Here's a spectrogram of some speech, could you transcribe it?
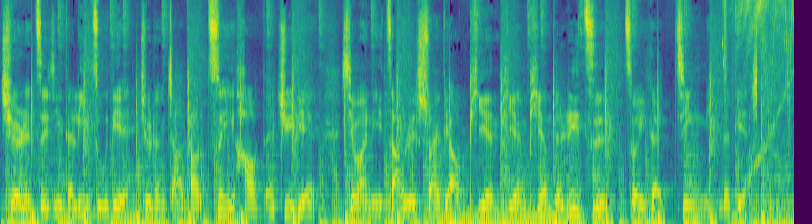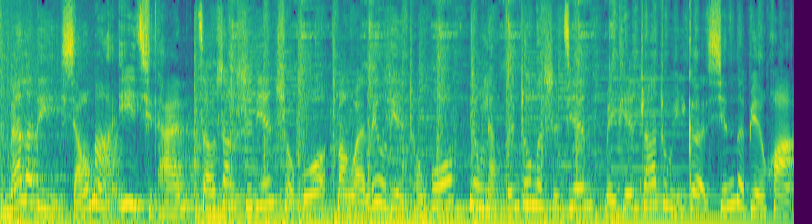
确认自己的立足点，就能找到最好的据点。希望你早日甩掉 PM PM PM 的日子，做一个精明的电商。Melody。小马一起谈，早上十点首播，傍晚六点重播，用两分钟的时间，每天抓住一个新的变化。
